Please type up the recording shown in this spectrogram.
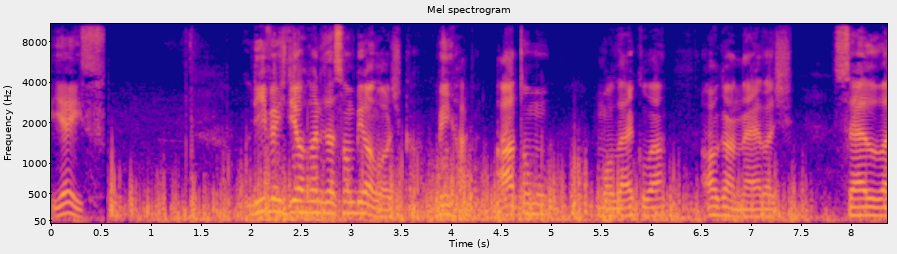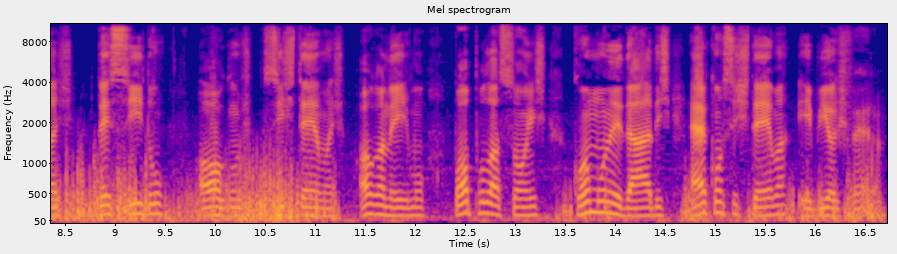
E é isso. Níveis de organização biológica, bem rápido: átomo, molécula, organelas, células, tecido, órgãos, sistemas, organismo, populações, comunidades, ecossistema e biosfera.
